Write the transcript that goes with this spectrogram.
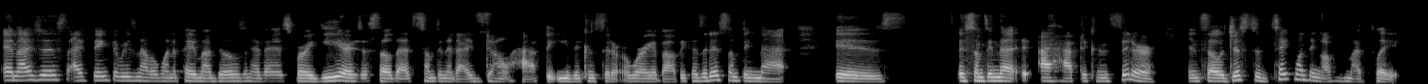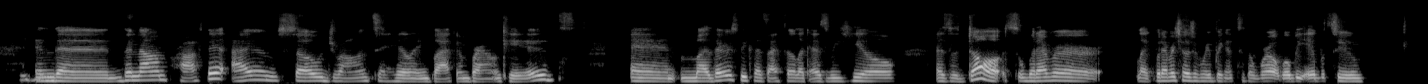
And I just, I think the reason I would want to pay my bills in advance for a year is just so that's something that I don't have to even consider or worry about because it is something that is is something that I have to consider. And so just to take one thing off of my plate. Mm-hmm. And then the nonprofit, I am so drawn to healing Black and Brown kids and mothers because I feel like as we heal as adults, whatever like whatever children we bring into the world, we'll be able to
